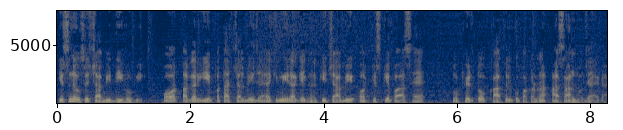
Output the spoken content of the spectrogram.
किसने उसे चाबी दी होगी? और अगर ये पता चल भी जाए कि मीरा के घर की चाबी और किसके पास है तो फिर तो कातिल को पकड़ना आसान हो जाएगा।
